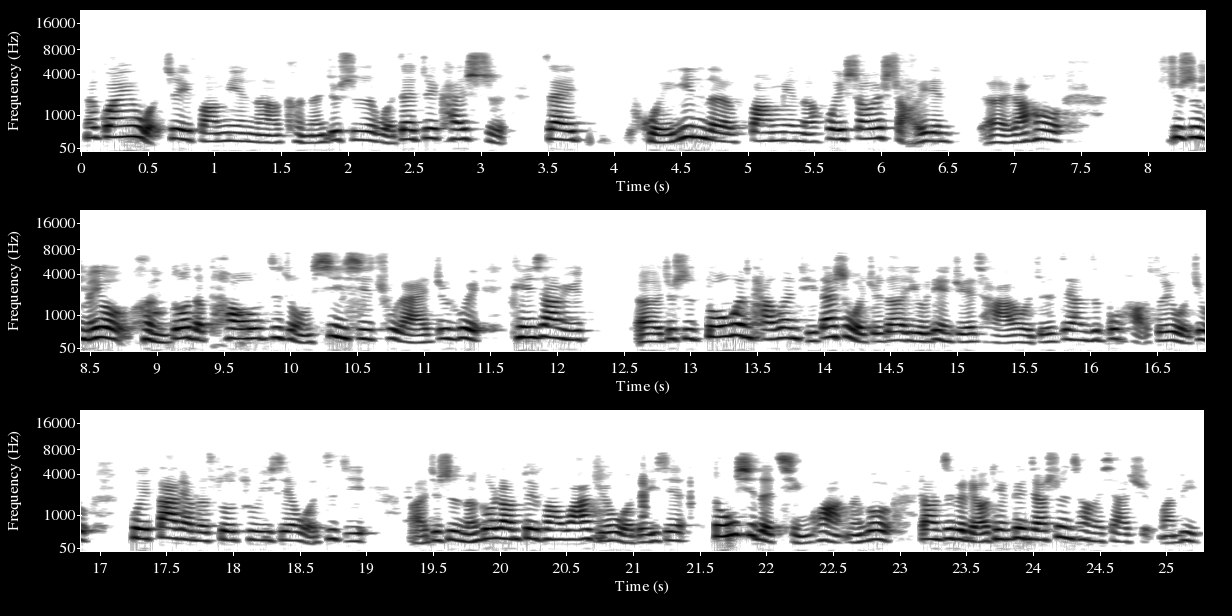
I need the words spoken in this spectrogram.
那关于我这一方面呢，可能就是我在最开始在回应的方面呢，会稍微少一点，呃，然后就是没有很多的抛这种信息出来，就会偏向于呃，就是多问他问题，但是我觉得有点觉察了，我觉得这样子不好，所以我就会大量的说出一些我自己啊、呃就是能够让对方挖掘我的一些东西的情况，能够让这个聊天更加顺畅的下去。完毕。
